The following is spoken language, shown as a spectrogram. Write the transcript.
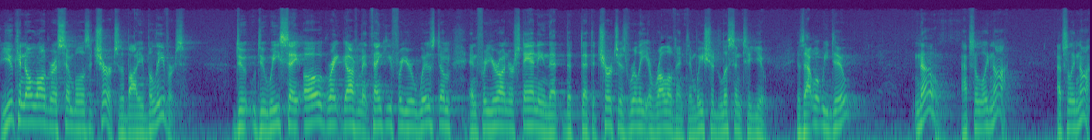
you can no longer assemble as a church, as a body of believers? Do, do we say, oh, great government, thank you for your wisdom and for your understanding that, that, that the church is really irrelevant and we should listen to you? Is that what we do? No, absolutely not. Absolutely not.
